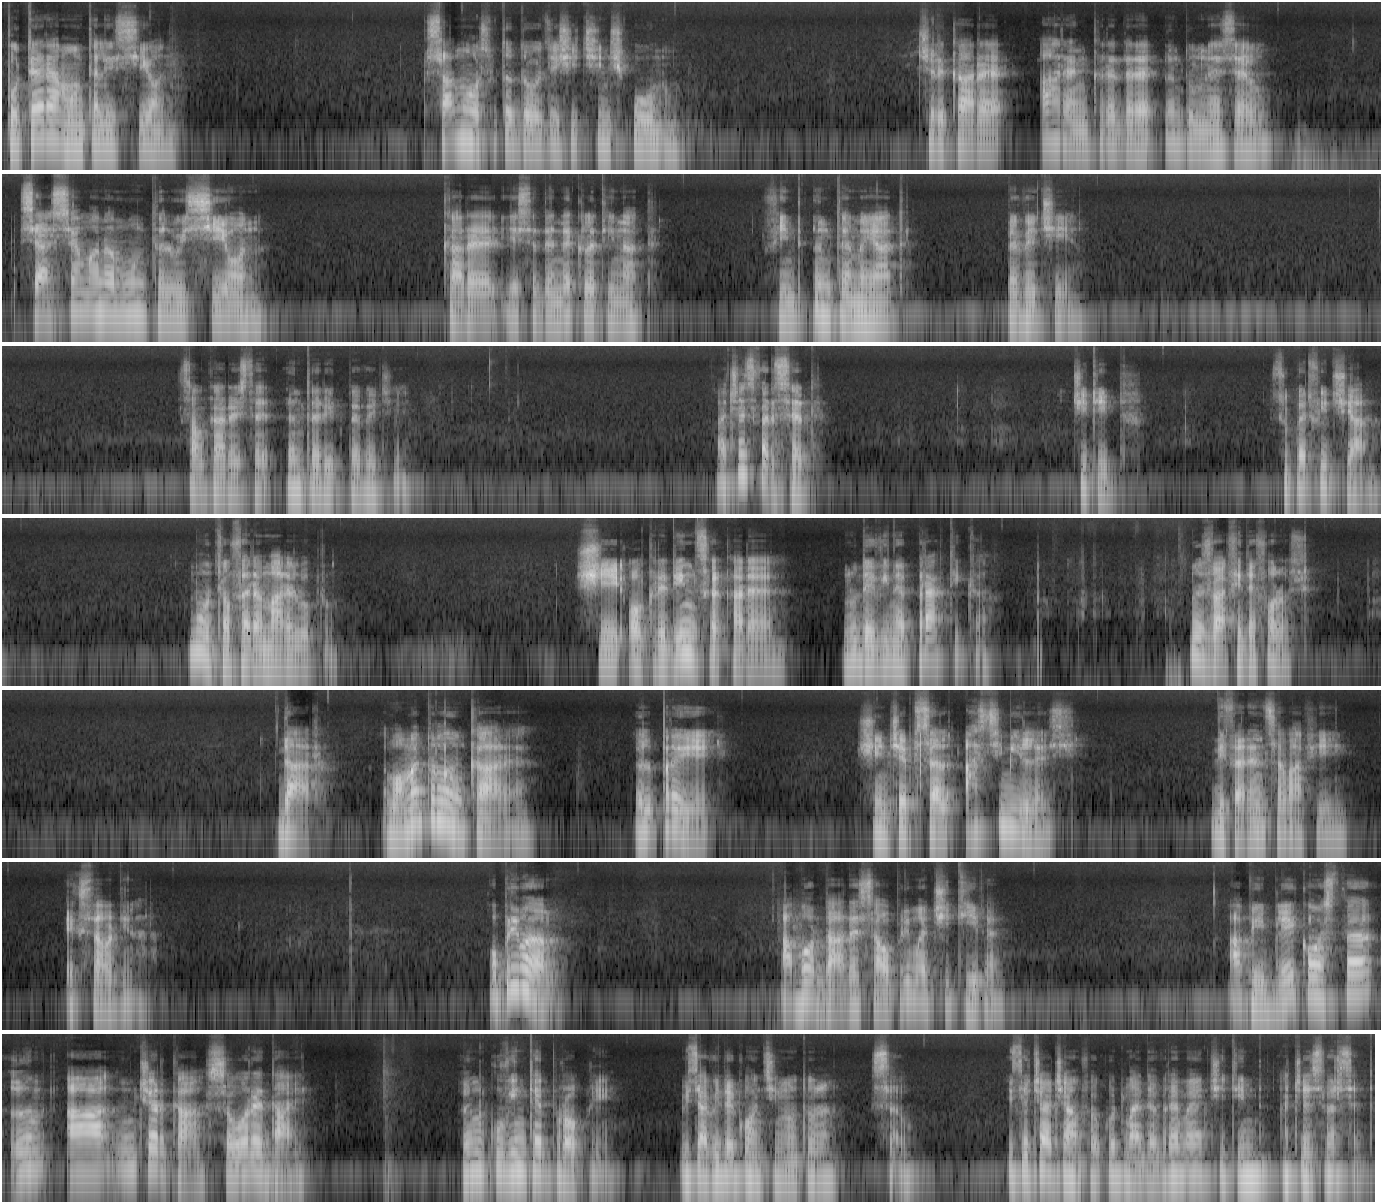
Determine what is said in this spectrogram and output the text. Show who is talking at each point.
Speaker 1: Puterea muntelui Sion Psalmul 125 cu 1 Cel care are încredere în Dumnezeu se aseamănă muntelui Sion, care este de neclătinat, fiind întemeiat pe vecie. Sau care este întărit pe vecie. Acest verset citit superficial nu îți oferă mare lucru. Și o credință care nu devine practică nu îți va fi de folos. Dar, în momentul în care îl preiei și începi să-l asimilezi, diferența va fi extraordinară. O primă abordare sau o primă citire a Bibliei constă în a încerca să o redai în cuvinte proprii vis-a-vis de conținutul său. Este ceea ce am făcut mai devreme citind acest verset.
